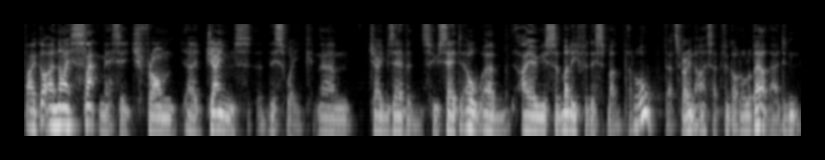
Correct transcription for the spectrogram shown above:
But I got a nice Slack message from uh, James this week. Um, James Evans, who said, "Oh, um, I owe you some money for this month." Thought, oh, that's very nice. I'd forgotten all about that. I didn't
